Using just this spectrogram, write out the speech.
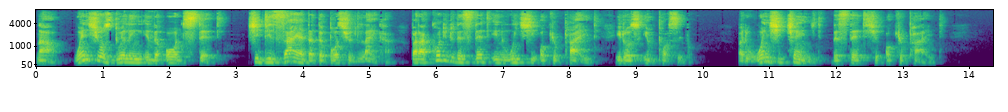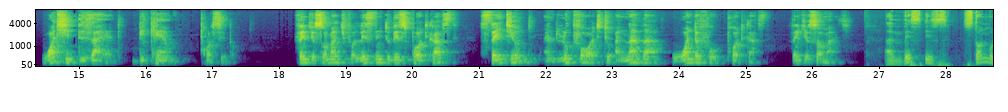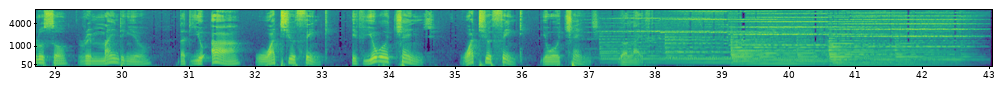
Now, when she was dwelling in the old state, she desired that the boss should like her. But according to the state in which she occupied, it was impossible. But when she changed the state she occupied, what she desired became possible. Thank you so much for listening to this podcast. Stay tuned and look forward to another wonderful podcast. Thank you so much. And this is Stone Moluso reminding you that you are what you think. If you will change what you think, you will change your life.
